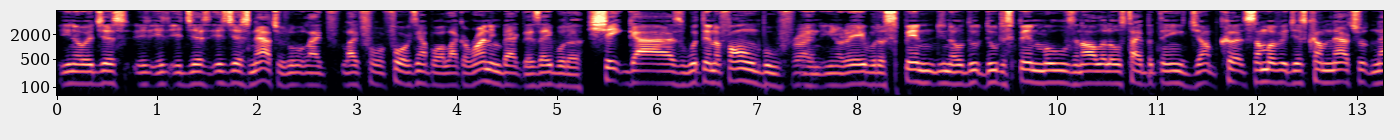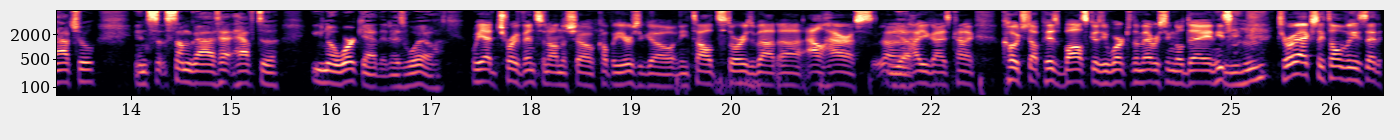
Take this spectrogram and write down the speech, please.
You know, it just it, it, it just it's just natural. Like like for for example, like a running back that's able to shake guys within a phone booth, Right. and you know they're able to spin, you know, do do the spin moves and all of those type of things, jump cuts. Some of it just come natural, natural, and so, some guys ha- have to you know work at it as well. We had Troy Vincent on the show a couple years ago, and he told stories about uh, Al Harris, uh, Yeah. how you guys kind of coached up his ball skills. He worked with him every single day, and he's Mm-hmm. Troy actually told me he said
